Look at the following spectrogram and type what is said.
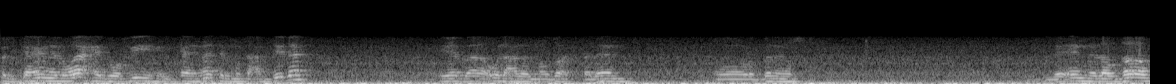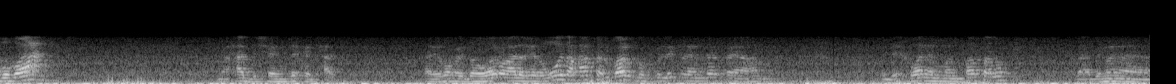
في الكيان الواحد وفيه الكيانات المتعددة يبقى أقول على الموضوع السلام وربنا يستر. لأن لو ضربوا بعض ما حدش هينتقد حد. هيروحوا يدوروا على غيرهم وده حصل برضه في كلية الهندسة يا عم. الإخوان لما انفصلوا بعد ما أنا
